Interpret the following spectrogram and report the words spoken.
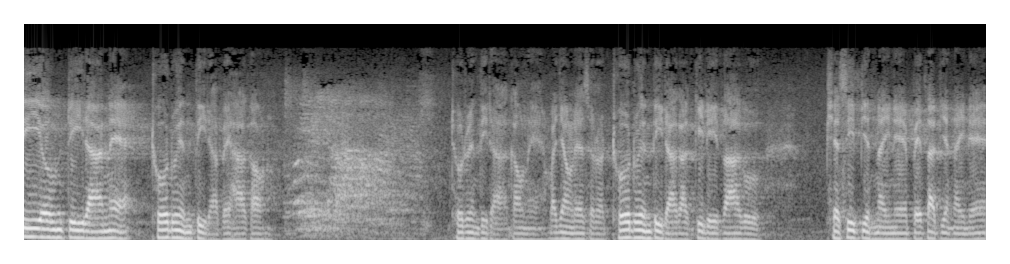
တီယုံတီတာနဲ့ထိုးတွင်းသိတာပဲဟာကောင်းထိုးတွင်းသိတာကောင်းတယ်။ဘာကြောင့်လဲဆိုတော့ထိုးတွင်းသိတာကကိလေသာကိုဖြည့်ဆည်းပြစ်နိုင်တယ်ပယ်သပြစ်နိုင်တယ်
